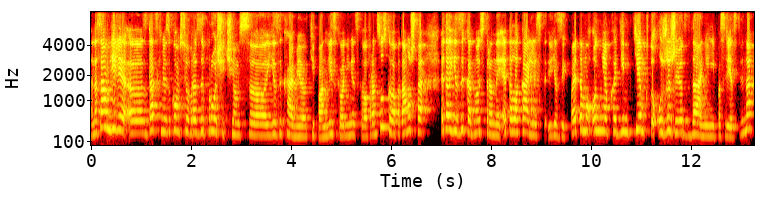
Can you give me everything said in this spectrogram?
На самом деле э, с датским языком все в разы проще, чем с э, языками типа английского, немецкого, французского, потому что это язык одной страны, это локальный язык, поэтому он необходим тем, кто уже живет в Дании непосредственно,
